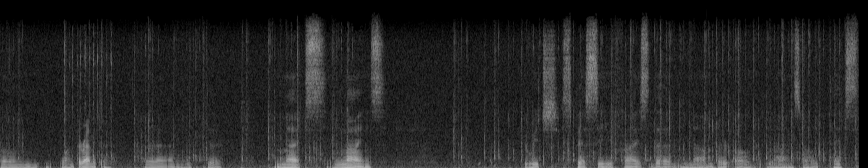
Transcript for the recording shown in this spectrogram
one parameter parameter max lines which specifies the number of lines of text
